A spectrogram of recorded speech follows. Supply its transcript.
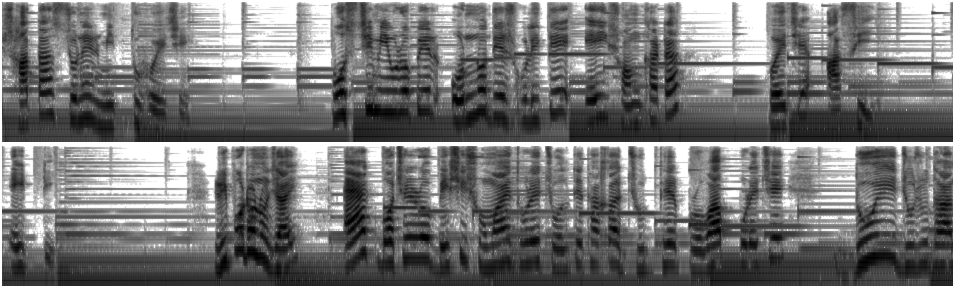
সাতাশ জনের মৃত্যু হয়েছে। পশ্চিম ইউরোপের অন্য দেশগুলিতে এই সংখ্যাটা হয়েছে আশি, এইটটি। রিপোর্ট অনুযায়ী, এক বছরেরও বেশি সময় ধরে চলতে থাকা যুদ্ধের প্রভাব পড়েছে দুই যুযুধান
